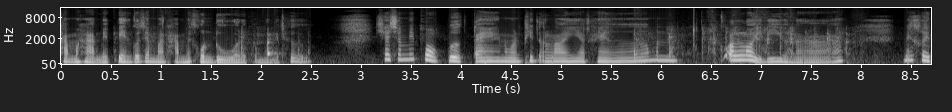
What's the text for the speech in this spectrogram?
ทำอาหารไม่เป็นก็จะมาทำให้คนดูอะไรประมาณนี้เธอ แค่ฉันไม่ปอกเปลือกแตงนะมันผิดอะไรอะเธอมันก็อร่อยดีอยู่นะ ไม่เคย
